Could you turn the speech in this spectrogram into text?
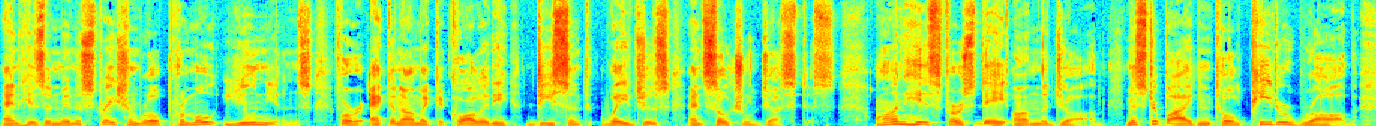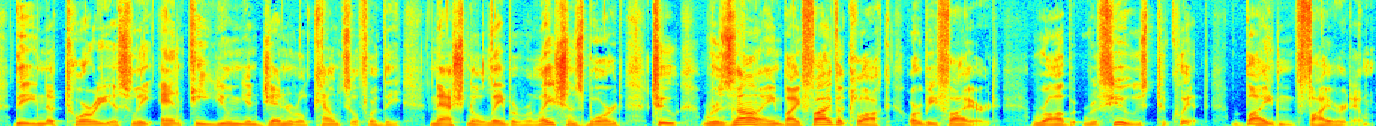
and his administration will promote unions for economic equality, decent wages, and social justice. On his first day on the job, Mr. Biden told Peter Robb, the notoriously anti union general counsel for the National Labor Relations Board, to resign by 5 o'clock or be fired. Robb refused to quit. Biden fired him.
